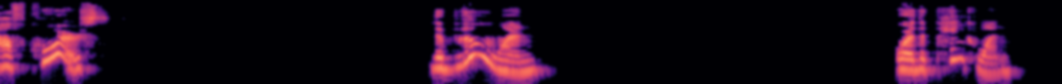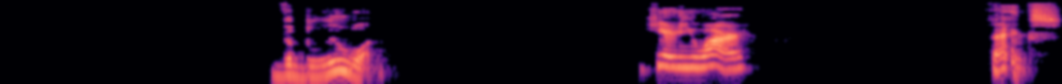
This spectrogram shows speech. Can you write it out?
Of course. The blue one. Or the pink one. The blue one. Here you are. Thanks.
